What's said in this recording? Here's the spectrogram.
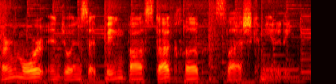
Learn more and join us at beingboss.club/community.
